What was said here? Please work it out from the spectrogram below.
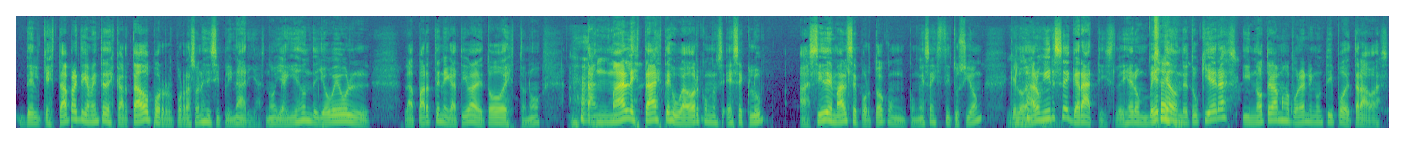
del que está prácticamente descartado por, razones disciplinarias, ¿no? Y ahí es donde yo veo la parte negativa de todo esto, ¿no? Tan mal está este jugador con ese club, así de mal se portó con, esa institución, que lo dejaron irse gratis. Le dijeron, vete a donde tú quieras y no te vamos a poner ningún tipo de trabas.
